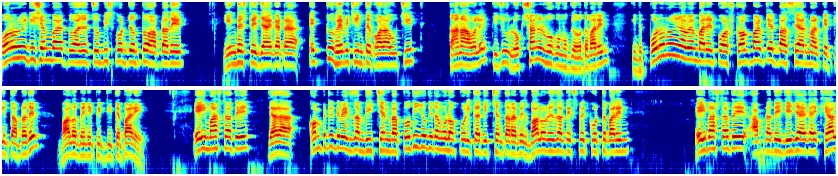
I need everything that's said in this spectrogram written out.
পনেরোই ডিসেম্বর দু হাজার চব্বিশ পর্যন্ত আপনাদের ইনভেস্টের জায়গাটা একটু ভেবেচিন্তে করা উচিত। তা না হলে কিছু লোকসানের মুখোমুখি হতে পারেন। কিন্তু পনেরোই নভেম্বরের পর স্টক মার্কেট বা শেয়ার মার্কেট কিন্তু আপনাদের ভালো বেনিফিট দিতে পারে। এই মাসটাতে যারা কম্পিটিটিভ এক্সাম দিচ্ছেন বা প্রতিযোগিতামূলক পরীক্ষা দিচ্ছেন, তারা বেশ ভালো রেজাল্ট এক্সপেক্ট করতে পারেন। এই মাসটাতে আপনাদের যে জায়গায় খেয়াল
